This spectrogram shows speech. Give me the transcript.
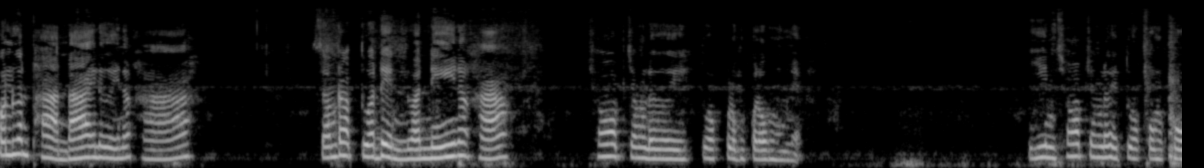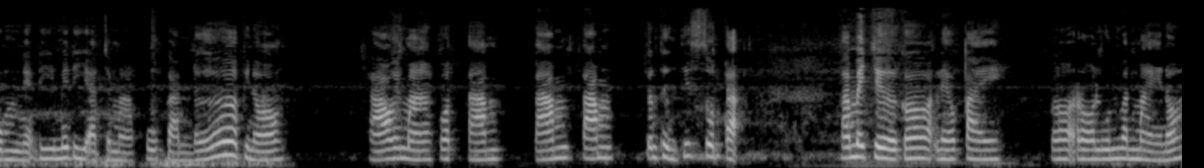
ก็เลื่อนผ่านได้เลยนะคะสำหรับตัวเด่นวันนี้นะคะ ชอบจังเลยตัวกลมๆเนี่ย ยินชอบจังเลยตัวกลมๆเนี่ย ดีไม่ดีอาจจะมาคู่กันเด้อพี่น้อง เช้าให้มาก็ตามตามตามจนถึงที่สุดอะถ้าไม่เจอก็แล้วไป ก็รอลุ้นวันใหม่เนาะ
